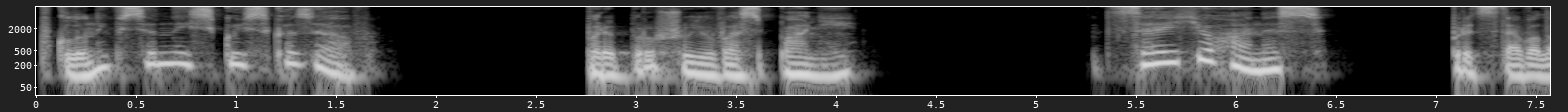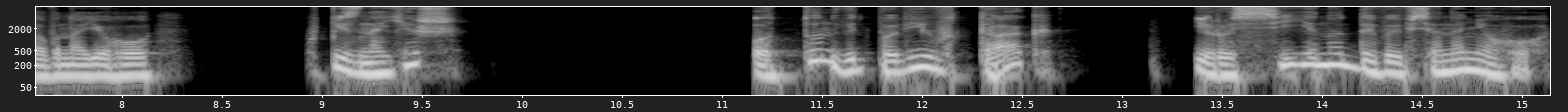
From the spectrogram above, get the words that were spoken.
вклонився низько і сказав Перепрошую вас, пані. Це Йоганнес, представила вона його. Впізнаєш? Оттон відповів так і розсіяно дивився на нього.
